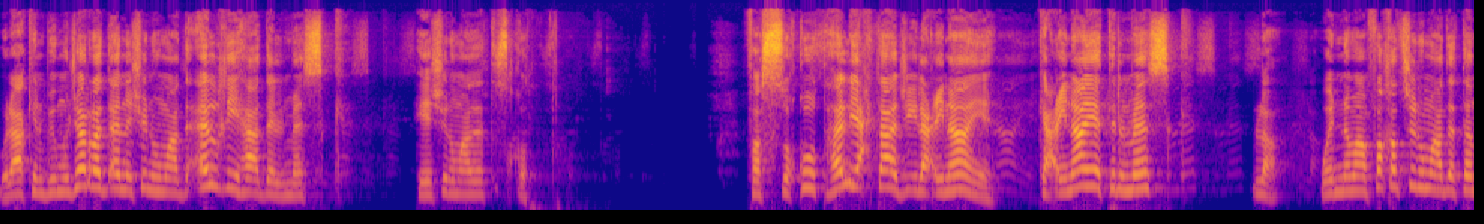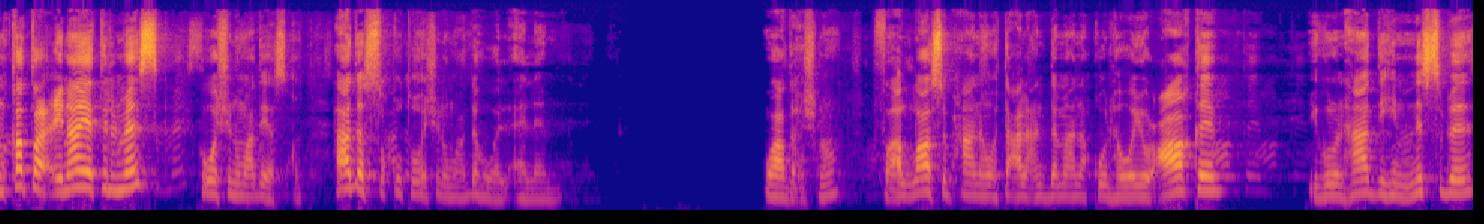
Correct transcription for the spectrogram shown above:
ولكن بمجرد أن شنو ماذا ألغي هذا المسك هي شنو ماذا تسقط. فالسقوط هل يحتاج إلى عناية؟ كعناية المسك؟ لا. وإنما فقط شنو ماذا تنقطع عناية المسك هو شنو ماذا يسقط. هذا السقوط هو شنو ماذا؟ هو الألم. واضح شلون؟ فالله سبحانه وتعالى عندما نقول هو يعاقب يقولون هذه النسبة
